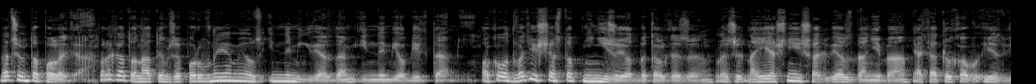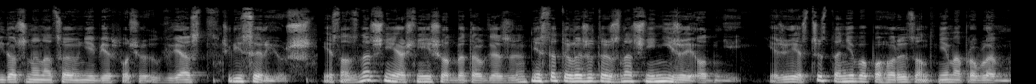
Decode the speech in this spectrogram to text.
Na czym to polega? Polega to na tym, że porównujemy ją z innymi gwiazdami, innymi obiektami. Około 20 stopni niżej od Betelgeuse leży najjaśniejsza gwiazda nieba, jaka tylko jest widoczna na całym niebie spośród gwiazd, czyli Syriusz. Jest on znacznie jaśniejszy od Betelgeuse, niestety leży też znacznie niżej od niej. Jeżeli jest czyste niebo po horyzont, nie ma problemu.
